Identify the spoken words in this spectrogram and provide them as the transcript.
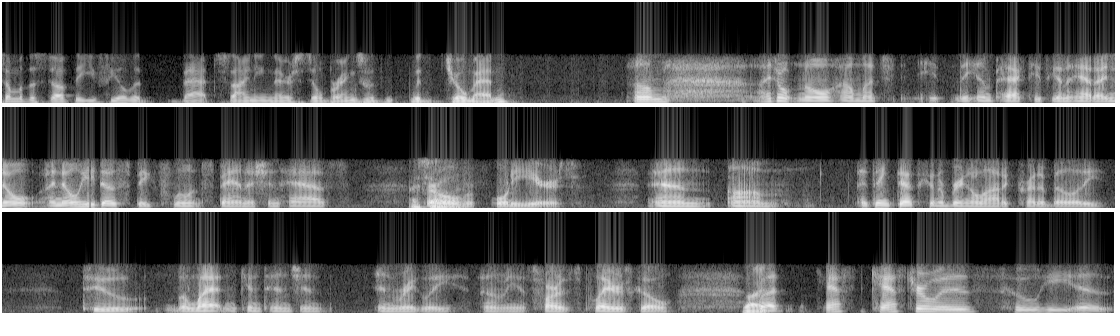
some of the stuff that you feel that that signing there still brings with with Joe Maddon? Um, I don't know how much he, the impact he's going to have. I know I know he does speak fluent Spanish and has for saw over 40 years, and um, I think that's going to bring a lot of credibility to the Latin contingent in Wrigley. I mean, as far as the players go, Right. but Cast- Castro is who he is,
